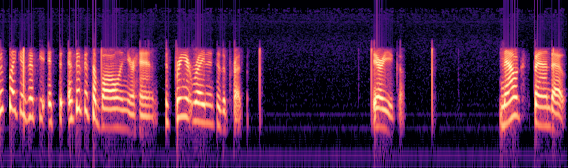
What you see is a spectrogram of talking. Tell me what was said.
just like as if you, it's as if it's a ball in your hand. Just bring it right into the present. There you go. Now expand out,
